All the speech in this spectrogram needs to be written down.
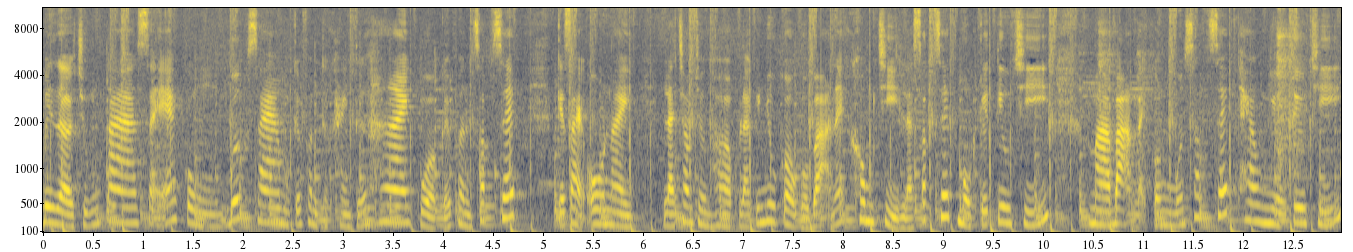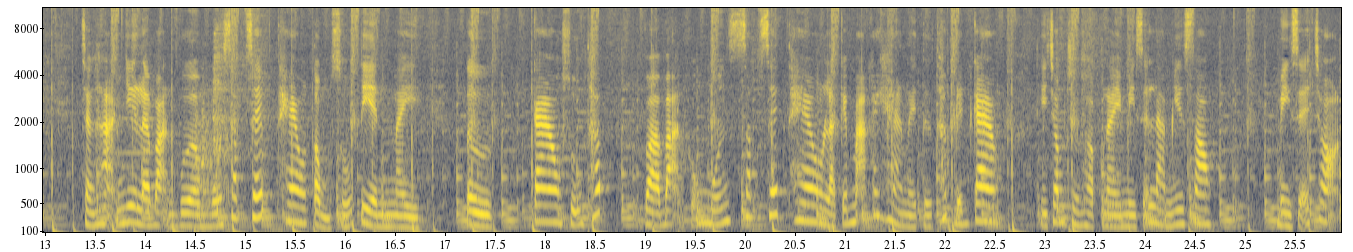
bây giờ chúng ta sẽ cùng bước sang một cái phần thực hành thứ hai của cái phần sắp xếp. Cái giải ô này là trong trường hợp là cái nhu cầu của bạn ấy không chỉ là sắp xếp một cái tiêu chí mà bạn lại còn muốn sắp xếp theo nhiều tiêu chí. Chẳng hạn như là bạn vừa muốn sắp xếp theo tổng số tiền này từ cao xuống thấp và bạn cũng muốn sắp xếp theo là cái mã khách hàng này từ thấp đến cao. Thì trong trường hợp này mình sẽ làm như sau. Mình sẽ chọn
